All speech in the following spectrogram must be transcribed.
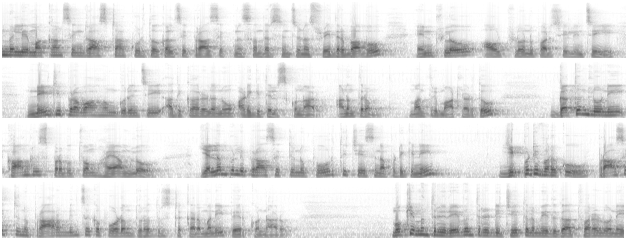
ఎమ్మెల్యే మకాన్ సింగ్ రాజ్ ఠాకూర్తో కలిసి ప్రాజెక్టును సందర్శించిన శ్రీధర్ బాబు ఇన్ఫ్లో అవుట్ఫ్లోను పరిశీలించి నీటి ప్రవాహం గురించి అధికారులను అడిగి తెలుసుకున్నారు. అనంతరం మంత్రి మాట్లాడుతూ గతంలోని కాంగ్రెస్ ప్రభుత్వం హయాంలో ఎల్లంపల్లి ప్రాజెక్టును పూర్తి చేసినప్పటికీ ఇప్పటి వరకు ప్రాజెక్టును ప్రారంభించకపోవడం దురదృష్టకరమని పేర్కొన్నారు. ముఖ్యమంత్రి రేవంత్ రెడ్డి చేతుల మీదుగా త్వరలోనే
